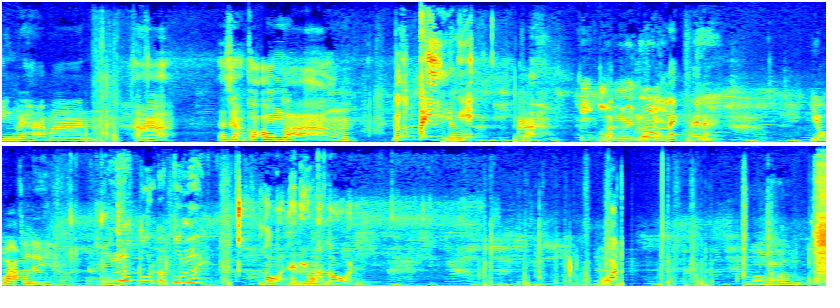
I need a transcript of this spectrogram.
ยิงไปหามันอ่าแล้วจากนั้นก็อ้อมหลัง แล้วก็ตีอย่างนี้ อ่าติดตูดมาแล้วด้วยก็แหลกหน่อยนะอย่าว่ากันเลย ดูแล้วตูดเอาตูดเลยหลอนนะนี่ว่ะหลอน what หวังนะวันยุงกัด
